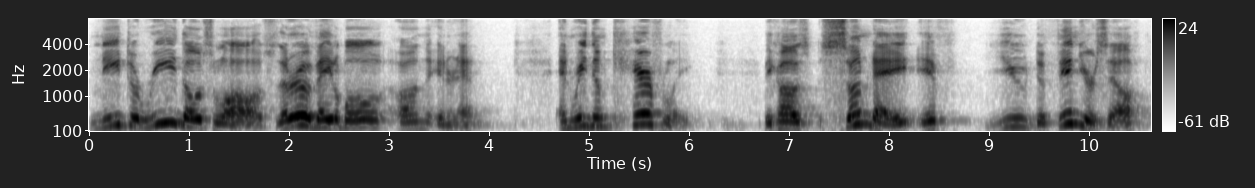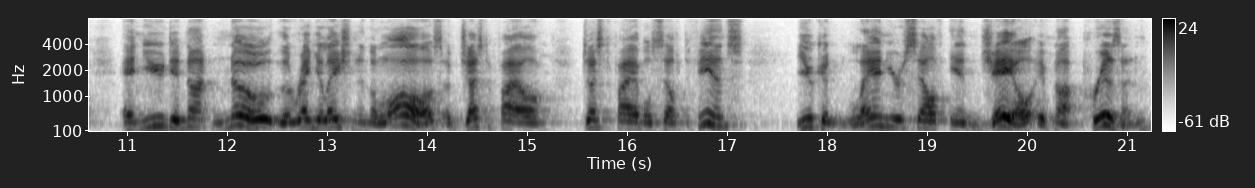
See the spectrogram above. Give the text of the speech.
need to read those laws that are available on the internet and read them carefully. Because someday, if you defend yourself and you did not know the regulation and the laws of justifiable, justifiable self-defense, you could land yourself in jail, if not prison,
